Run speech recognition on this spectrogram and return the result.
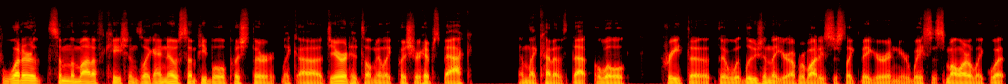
What, are some of the modifications? Like I know some people will push their like uh Jared had told me like push your hips back and like kind of that will create the the illusion that your upper body's just like bigger and your waist is smaller. Like what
